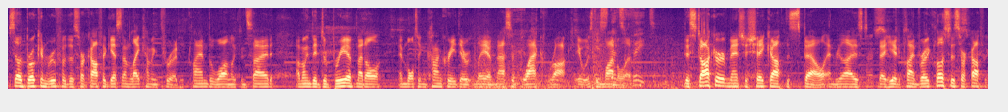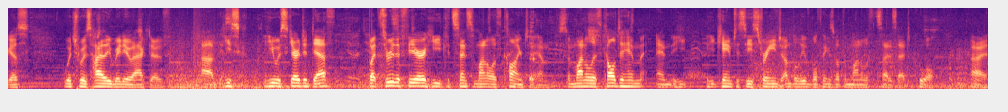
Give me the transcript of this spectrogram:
Saw the broken roof of the sarcophagus and light coming through it. He climbed the wall and looked inside. Among the debris of metal and molten concrete, there lay a massive black rock. It was the monolith. The stalker managed to shake off the spell and realized that he had climbed very close to the sarcophagus, which was highly radioactive. Um, he's, he was scared to death, but through the fear, he could sense the monolith calling to him. The monolith called to him, and he, he came to see strange, unbelievable things about the monolith inside his head. Cool. Alright.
